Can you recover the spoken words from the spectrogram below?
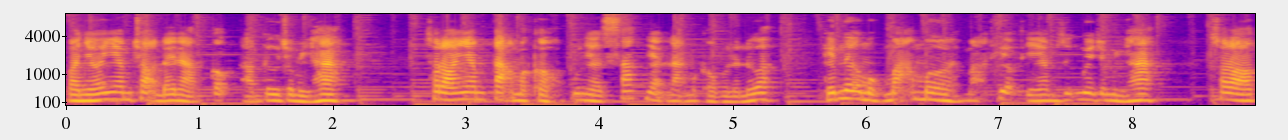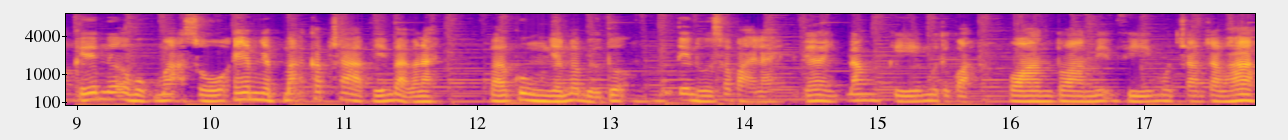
Và nhớ anh em chọn đây là cộng 84 cho mình ha. Sau đó anh em tạo mật khẩu cũng như xác nhận lại mật khẩu một lần nữa. Kế tiếp nữa ở mục mã mời mã thiệu thì em giữ nguyên cho mình ha. Sau đó kế tiếp nữa ở mục mã số, anh em nhập mã captcha phía bên phải vào này và cùng nhấn vào biểu tượng mũi tên hướng sang phải này để tiến hành đăng ký một tài khoản hoàn toàn miễn phí 100 trăm ha.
